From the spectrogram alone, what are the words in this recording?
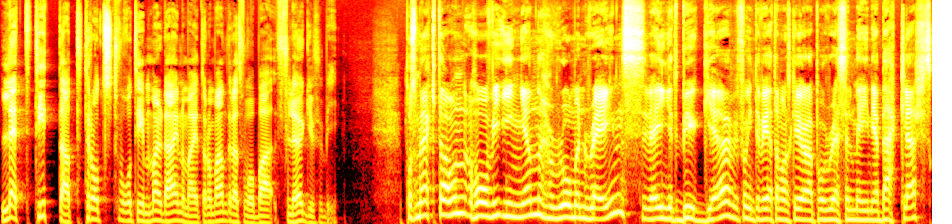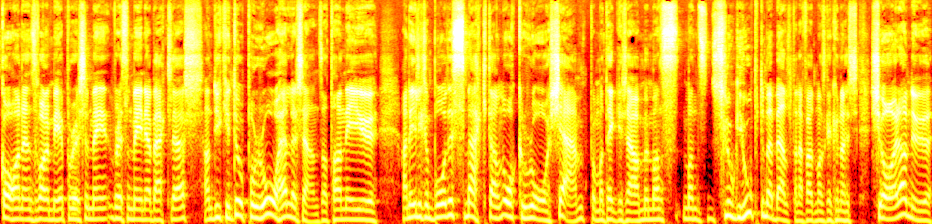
Lätt tittat trots två timmar Dynamite och de andra två bara flög ju förbi. På Smackdown har vi ingen Roman Reigns. Vi har inget bygge. Vi får inte veta vad han ska göra på WrestleMania Backlash. Ska han ens vara med på WrestleMania Backlash? Han dyker inte upp på Raw heller sen, så han är ju han är liksom både Smackdown och Raw Champ. Om man tänker så här, men man, man slog ihop de här bältena för att man ska kunna köra nu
